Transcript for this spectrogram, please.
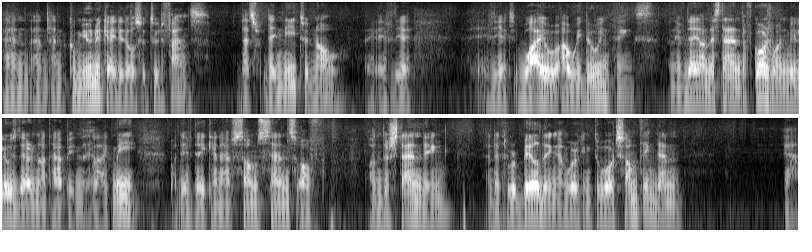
and, and, and communicate it also to the fans. That's they need to know if the if the why are we doing things And if they understand, of course, when we lose, they're not happy Yeah. like me. But if they can have some sense of understanding and that we're building and working towards something, then yeah,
